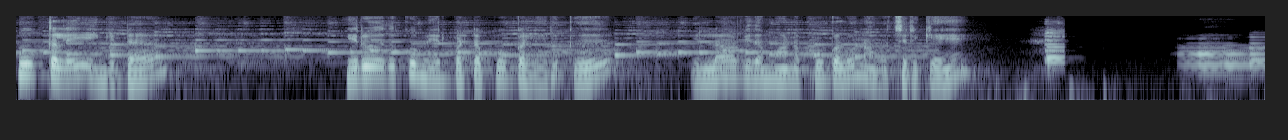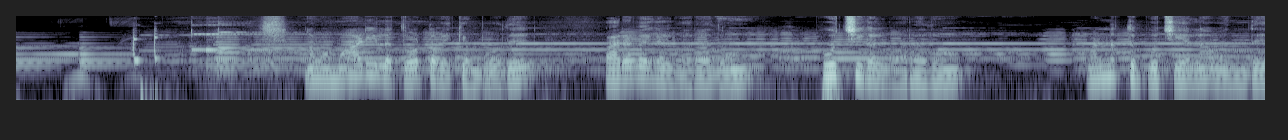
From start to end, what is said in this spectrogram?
பூக்களே என்கிட்ட இருபதுக்கும் மேற்பட்ட பூக்கள் இருக்குது எல்லா விதமான பூக்களும் நான் வச்சுருக்கேன். நம்ம மாடியில் தோட்டம் வைக்கும்போது பறவைகள் வர்றதும் பூச்சிகள் வர்றதும் வண்ணத்து பூச்சியெல்லாம் வந்து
